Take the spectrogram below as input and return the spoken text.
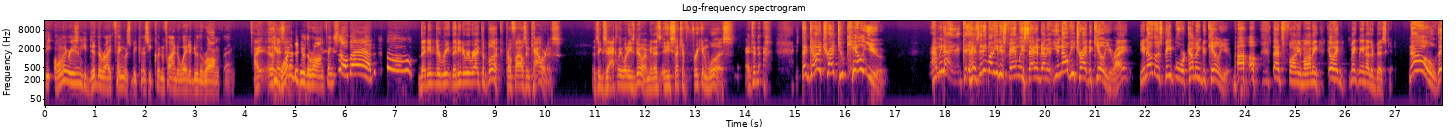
the only reason he did the right thing was because he couldn't find a way to do the wrong thing. I. Like he I said, wanted to do the wrong thing so bad. Oh, they need to re, they need to rewrite the book profiles in cowardice that's exactly what he's doing. I mean he's such a freaking wuss. To, that guy tried to kill you. I mean has anybody in his family sat him down go, you know he tried to kill you right? You know those people were coming to kill you. Oh that's funny mommy. Go ahead make me another biscuit. No they,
